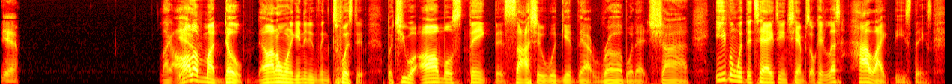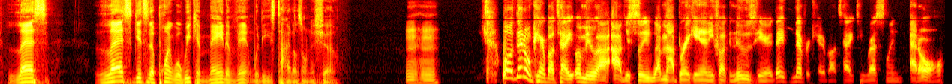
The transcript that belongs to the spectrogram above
yeah, Like Yeah. all of them are dope. Now I don't want to get anything twisted, but you will almost think that Sasha would get that rub or that shine, even with the tag team champions. Okay, let's highlight these things. Let's let's get to the point where we can main event with these titles on the show. hmm Well, they don't care about tag. I mean, obviously, I'm not breaking any fucking news here. They've never cared about tag team wrestling at all.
